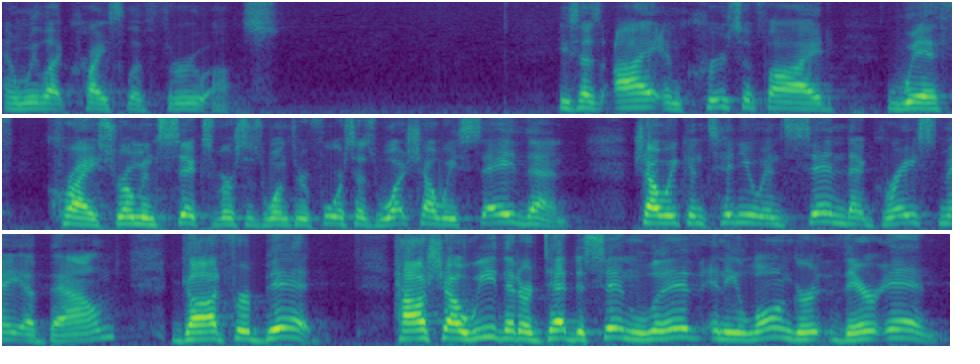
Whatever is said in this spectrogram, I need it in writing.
and we let Christ live through us. He says, I am crucified with Christ. Romans 6, verses 1 through 4 says, What shall we say then? Shall we continue in sin that grace may abound? God forbid. How shall we that are dead to sin live any longer therein?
